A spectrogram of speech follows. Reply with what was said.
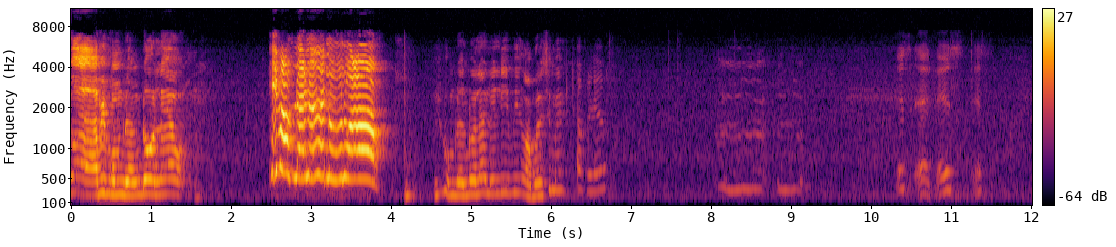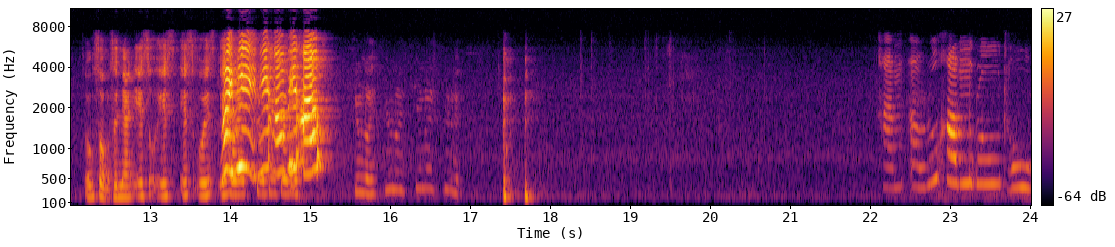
ว้าพี่ผมเหลืองโดนแล้วที่ผมเหลืองแล้วหนูหนูออกพี่ผมเหลืองโดนแล้วลิลลี่วิ่งออกไปแล้วใช่ไหมออกไปเร็ว S S S S ส่งส่งสัญญาณ SOS SOS เฮ้ยพี่พี่เขาพี่เขาหิวหน่อยหิวหน่อยหิวหน่อยหิวหน่อยคำเอารู้คำรู้ถูก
